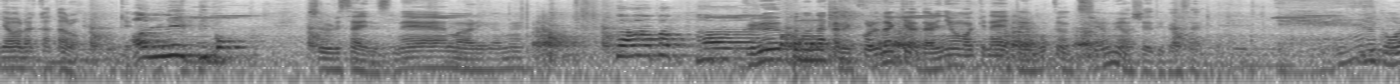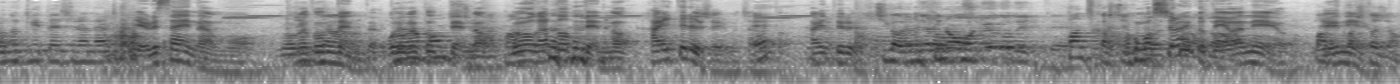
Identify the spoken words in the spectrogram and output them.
柔らか太郎。アンニュイピポちょっとうるさいですね周りがね。パーパパグループの中でこれだけは誰にも負けないという僕の強みを教えてください。なんか俺の携帯知らない？いやうるさいなもう。動画撮ってんの。動画撮ってんの。動画撮ってんの。履いてるでしょ今ちゃんと。履いてるでし違う昨日パンツ貸してょ面白いこと言わねえよ。パン言えねえよツ貸したじゃん。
